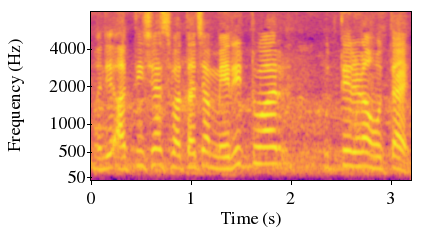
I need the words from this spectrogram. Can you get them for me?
म्हणजे अतिशय स्वतःच्या मेरिटवर उत्तीर्ण होत आहेत.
